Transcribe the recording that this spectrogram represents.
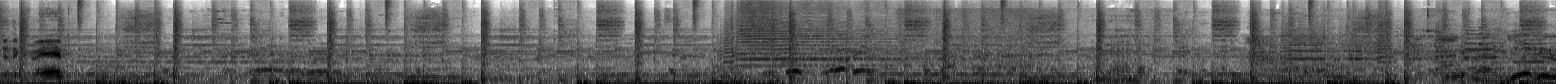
To the crib. Yes, man. Yee-hoo.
